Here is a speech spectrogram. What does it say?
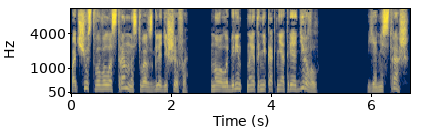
почувствовала странность во взгляде шефа, но лабиринт на это никак не отреагировал? Я не страж.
